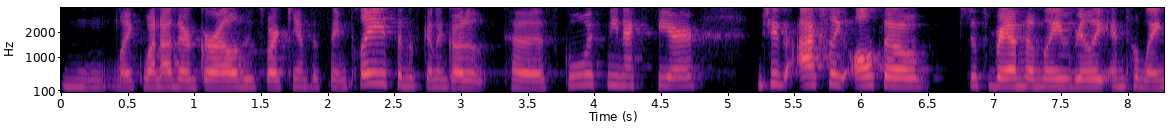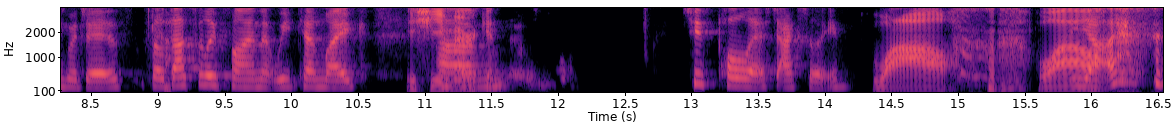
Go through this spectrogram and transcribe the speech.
like one other girl who's working at the same place and is going to go to school with me next year. And she's actually also just randomly really into languages. So that's really fun that we can like. Is she American? Um, she's Polish, actually. Wow. wow. Yeah.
